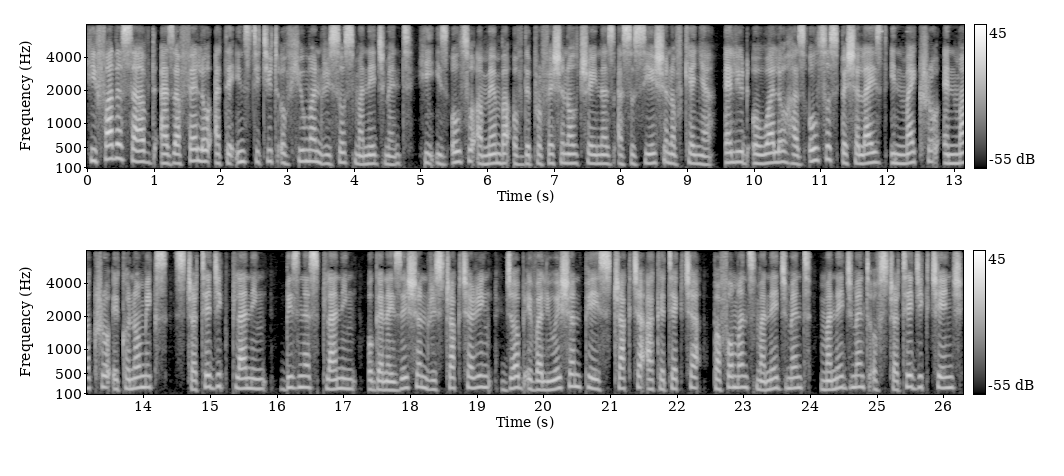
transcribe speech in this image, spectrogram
He further served as a fellow at the Institute of Human Resource Management. He is also a member of the Professional Trainers Association of Kenya. Eliud Owalo has also specialized in micro and macroeconomics, strategic planning, business planning, organization restructuring, job evaluation, pay structure architecture, performance management, management of strategic change,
